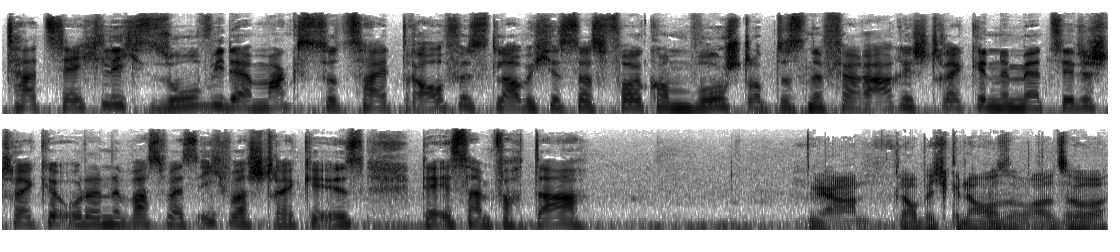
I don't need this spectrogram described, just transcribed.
tatsächlich, so wie der Max zurzeit drauf ist, glaube ich, ist das vollkommen wurscht, ob das eine Ferrari-Strecke, eine Mercedes-Strecke oder eine was weiß ich was Strecke ist. Der ist einfach da. Ja, glaube ich genauso. Also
